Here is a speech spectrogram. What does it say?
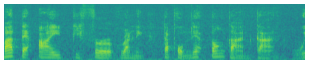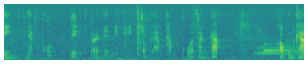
but แต่ I prefer running แต่ผมเนี่ยต้องการการวิ่งเนี่ยพูดปิดประเด็นอย่างนี้จบแล้วครับครูวสันต์ครับ ขอบคุณครับ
